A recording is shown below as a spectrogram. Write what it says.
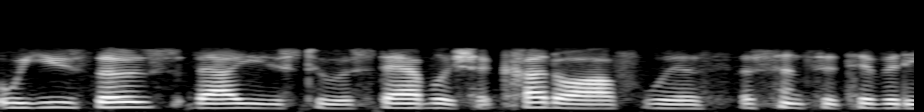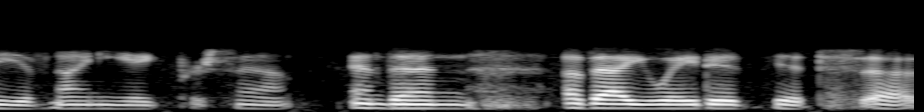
we use those values to establish a cutoff with a sensitivity of 98% and then evaluated its uh,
